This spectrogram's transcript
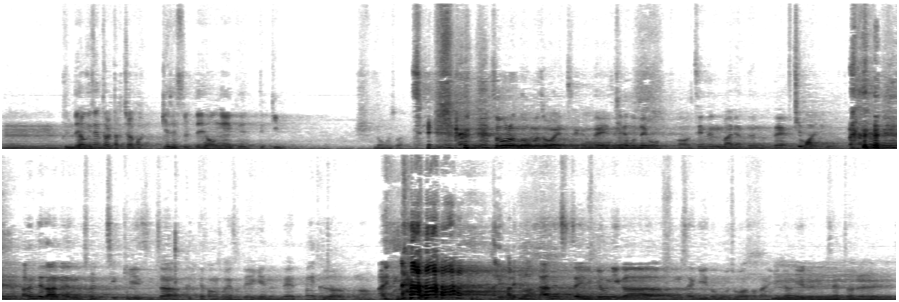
음. 근데 형이 센터를 딱 처음 받게 됐을 때 형의 그 느낌. 너무 좋았지. 서울은 너무 좋아했지. 근데 이제 티는 못 내고. 어, 티는 많이 안 냈는데. 티 많이. 아 근데 나는 솔직히 진짜 그때 방송에서도 얘기했는데 형이 될줄 알았구나. 아니 하긴 다르구나. 나는 진짜 일경이가 음색이 너무 좋아서 난 일경이를 음. 센터를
